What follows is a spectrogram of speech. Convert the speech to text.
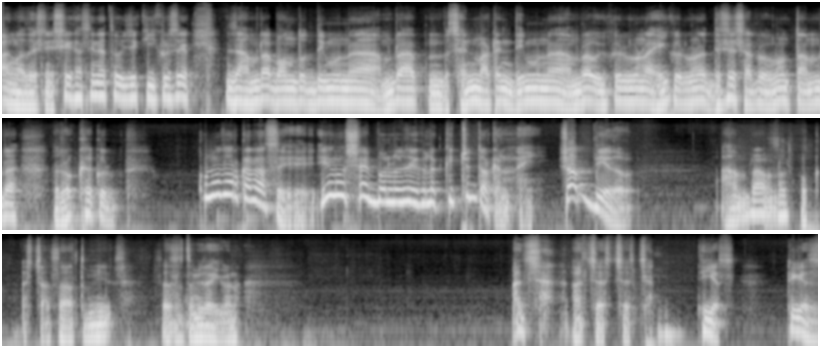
বাংলাদেশ নিয়ে। শেখ হাসিনা তো ওই যে কী করছে যে আমরা বন্দর দিব না, আমরা সেন্ট মার্টিন দিব না, আমরা ওই করব না, এই করব না দেশের সার্বভৌমত্ব আমরা রক্ষা করব। কোনো দরকার আছে? ইউনুস সাহেব বলল যে এগুলো কিচ্ছুর দরকার নাই। সব দিয়ে দেবো। আমরা ওনার চাচা তুমি চাচা তুমি রাখবে না। আচ্ছা আচ্ছা আচ্ছা আচ্ছা। ঠিক আছে। ঠিক আছে,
